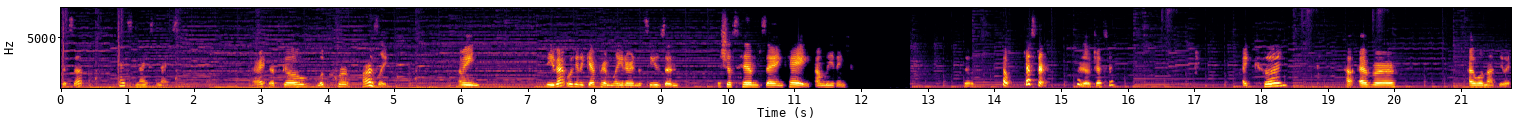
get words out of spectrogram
this up. Nice, nice, nice. Alright, let's go look for Parsley. I mean, the event we're gonna get for him later in the season is just him saying, hey, I'm leaving. So, oh, Chester! Hello, Chester. I could, however, I will not do it.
